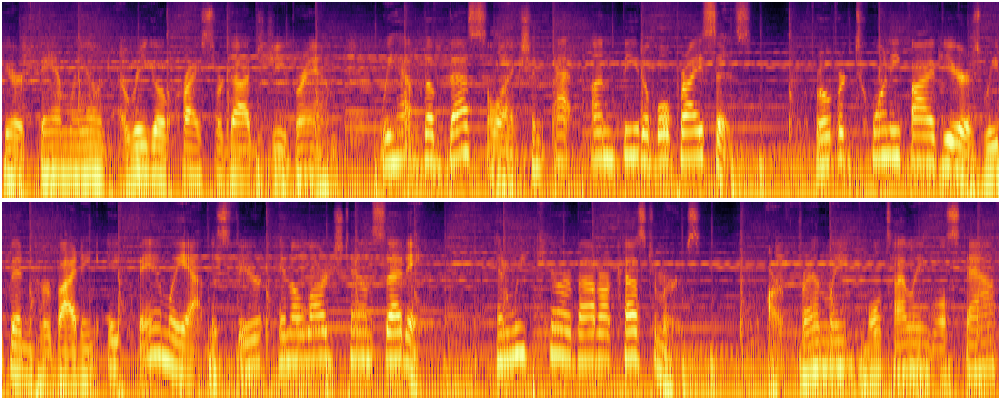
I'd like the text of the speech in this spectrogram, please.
Here at family owned Arrigo Chrysler Dodge Jeep Ram, we have the best selection at unbeatable prices. For over 25 years, we've been providing a family atmosphere in a large town setting, and we care about our customers. Our friendly, multilingual staff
